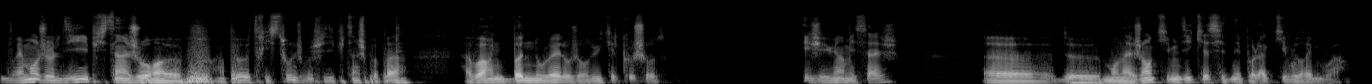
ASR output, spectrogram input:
Vraiment, je le dis. Et puis, c'était un jour un peu tristoun. Je me suis dit, putain, je peux pas avoir une bonne nouvelle aujourd'hui, quelque chose. Et j'ai eu un message de mon agent qui me dit qu'il y a Sidney Pollack qui voudrait me voir.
